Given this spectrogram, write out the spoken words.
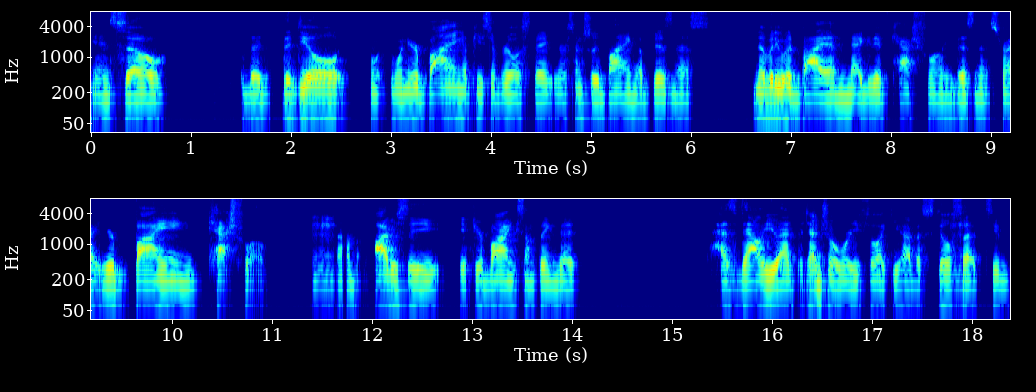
And so the the deal when you're buying a piece of real estate, you're essentially buying a business. Nobody would buy a negative cash flowing business, right? You're buying cash flow. Mm-hmm. Um, obviously, if you're buying something that has value add potential, where you feel like you have a skill mm-hmm. set to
